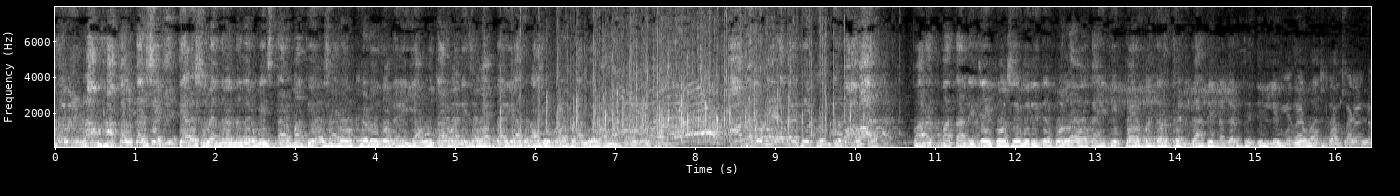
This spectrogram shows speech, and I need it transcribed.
પ્રવીણ રામ હાકલ કરશે, ત્યારે સુરેન્દ્રનગર વિસ્તારમાંથી હજારો ખેડૂતોને અહીંયા ઉતારવાની જવાબદારી આજ રાજુ ગરપડા લેવા માટે આવ્યો છે. આપ હૃદયથી ખૂબ ખૂબ આભાર. ભારત માતાની જય ઘોષ એવી રીતે બોલાવો અહીંથી પોરબંદર થઈને ગાંધીનગરથી દિલ્હી સુધી અવાજ પહોંચવો જોઈએ.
